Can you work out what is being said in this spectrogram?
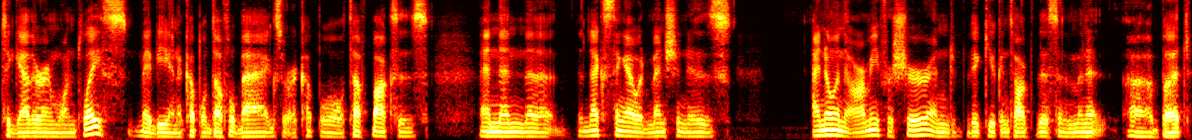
together in one place, maybe in a couple duffel bags or a couple tough boxes. And then the, the next thing I would mention is I know in the Army for sure, and Vic, you can talk to this in a minute, uh, but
